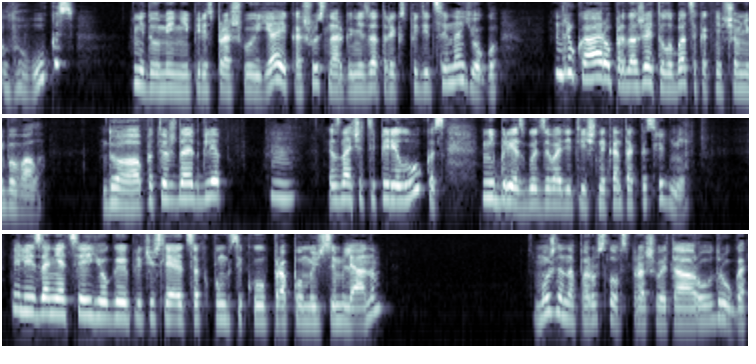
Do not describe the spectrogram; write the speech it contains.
«Лукас?» — недоумение переспрашиваю я и кашусь на организатора экспедиции на йогу. Друг Ааро продолжает улыбаться, как ни в чем не бывало. «Да», — подтверждает Глеб. «Хм, «Значит, теперь и Лукас не брезгует заводить личные контакты с людьми? Или занятия йогой причисляются к пунктику про помощь землянам?» «Можно на пару слов?» — спрашивает Ааро у друга.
